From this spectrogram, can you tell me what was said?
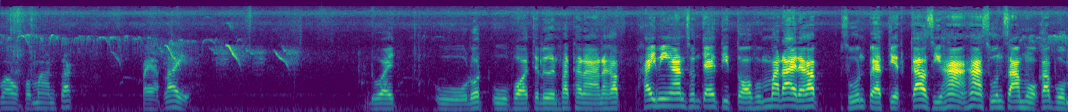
เบาๆประมาณสัก8ไร่ด้วยอู่รถอู่พอเจริญพัฒนานะครับ ใครมีงานสนใจติดต่อผมมาได้นะครับ 0879455036 ครับผม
